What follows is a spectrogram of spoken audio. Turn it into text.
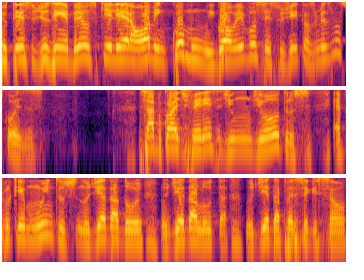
o texto diz em Hebreus que ele era homem comum, igual eu e você, sujeito às mesmas coisas. Sabe qual é a diferença de um de outros? É porque muitos, no dia da dor, no dia da luta, no dia da perseguição,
